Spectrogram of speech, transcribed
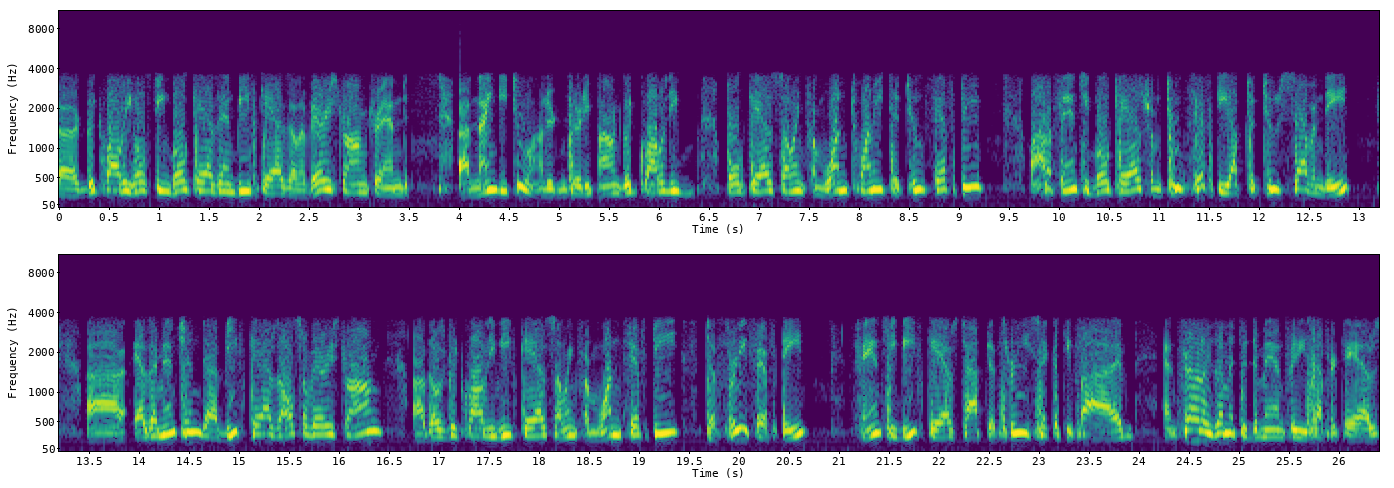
uh, good quality Holstein bull calves and beef calves on a very strong trend. Uh, 90 to 130 pound good quality bull calves selling from 120 to 250. A lot of fancy bull calves from 250 up to 270. Uh, as I mentioned, uh, beef calves also very strong. Uh, those good quality beef calves selling from 150 to 350. Fancy beef calves topped at 365 and fairly limited demand for these heifer calves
